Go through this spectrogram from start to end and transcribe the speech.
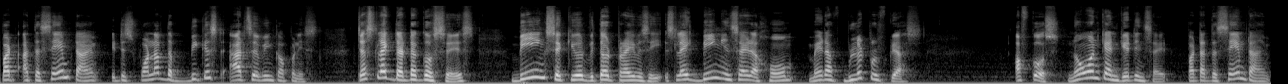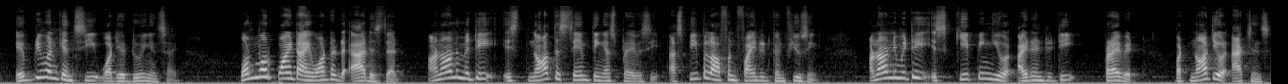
But at the same time, it is one of the biggest ad serving companies. Just like DuckDuckGo says, being secure without privacy is like being inside a home made of bulletproof glass. Of course, no one can get inside, but at the same time, everyone can see what you're doing inside. One more point I wanted to add is that anonymity is not the same thing as privacy, as people often find it confusing. Anonymity is keeping your identity private, but not your actions.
